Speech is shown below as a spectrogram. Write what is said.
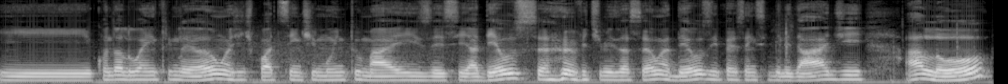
E quando a lua entra em leão, a gente pode sentir muito mais esse adeus vitimização, adeus hipersensibilidade, alô,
